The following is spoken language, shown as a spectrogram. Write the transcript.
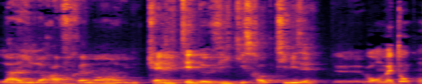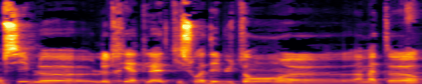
Là, il aura vraiment une qualité de vie qui sera optimisée. Euh, bon, mettons qu'on cible euh, le triathlète, qui soit débutant, euh, amateur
